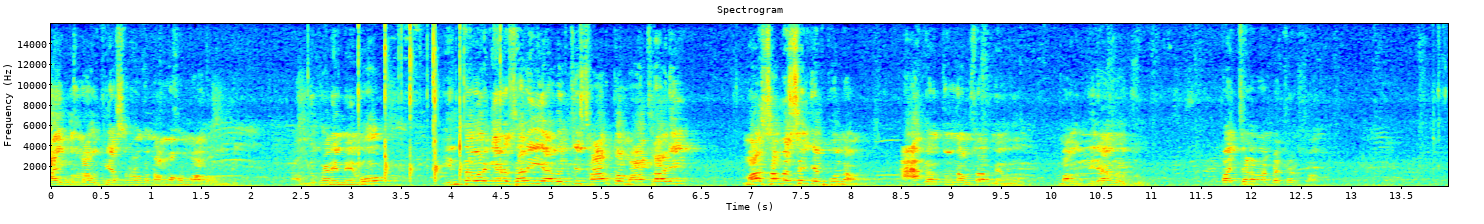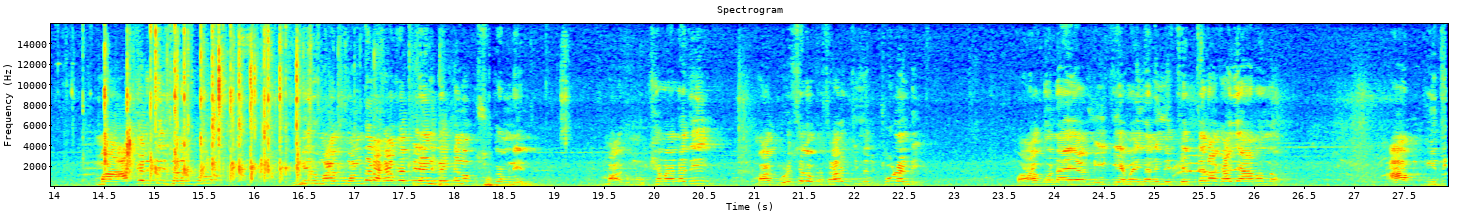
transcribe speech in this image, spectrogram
నాయకులు నాకు చేస్తున్న ఒక నమ్మకం మాలో ఉంది. అందుకని మేము ఇంతవరకైనా సరే ఇవాళ వచ్చి సార్తో మాట్లాడి మా సమస్య చెప్పుకున్నాం ఆకలితున్నాం సార్ మేము. మాకు బిర్యానీ వద్దు. పచ్చడన పెట్టండి సార్. మా ఆకలి తీసినప్పుడు మీరు మాకు వంద రకాలుగా బిర్యానీ పెట్టిన మాకు సుఖం లేదు. మాకు ముఖ్యమైనది మా గుడిసెలు ఒకసారి వచ్చి మీరు చూడండి. బాగున్నాయా మీకేమైందని మీరు చెప్తే నాకు అదే ఆనందం. ఆ ఇది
